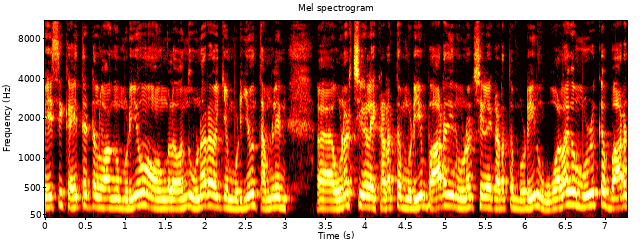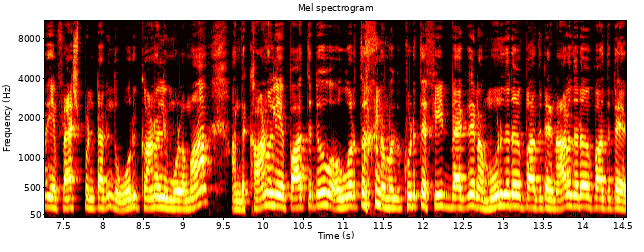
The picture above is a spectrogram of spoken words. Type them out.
பேசி கைத்தட்டல் வாங்க முடியும். அவங்கள வந்து உணர வைக்க முடியும். தமிழின் உணர்ச்சிகளை கடத்த முடியும். பாரதியின் உணர்ச்சிகளை கடத்த முடியும். உலகம் முழுக்க பாரதியை ஃப்ளாஷ் பண்ணிட்டாரு இந்த ஒரு காணொளி மூலமாக அந்த காணொளியை பார்த்துட்டு ஒவ்வொருத்தரும் நமக்கு கொடுத்த ஃபீட்பேக்கு நான் மூணு தடவை பார்த்துட்டேன் நாலு தடவை பார்த்துட்டேன்.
